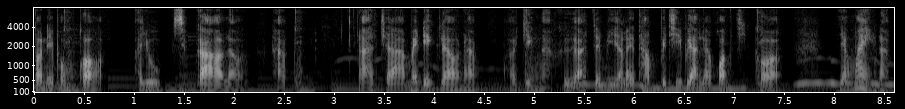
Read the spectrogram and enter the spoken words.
ตอนนี้ผมก็อายุ 19 แล้วครับ อาจจะไม่เด็กแล้วนะครับเอาจริงอะคืออาจจะมีอะไรทำเป็นชีพยานแล้วความจริงก็ยังไม่นะครับ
